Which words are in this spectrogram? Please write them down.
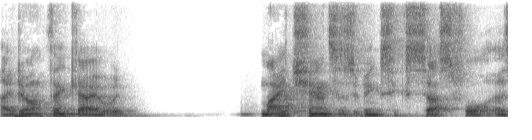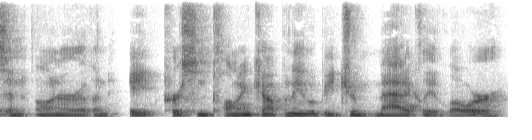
I don't think I would. My chances of being successful as an owner of an eight person plumbing company would be dramatically lower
